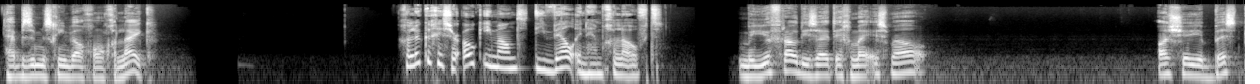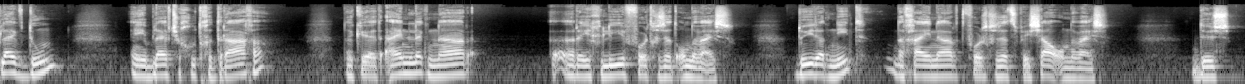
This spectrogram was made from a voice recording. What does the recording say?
Hebben ze misschien wel gewoon gelijk? Gelukkig is er ook iemand die wel in hem gelooft. Mijn juffrouw die zei tegen mij... Ismael, als je je best blijft doen en je blijft je goed gedragen, dan kun je uiteindelijk naar een regulier voortgezet onderwijs. Doe je dat niet, dan ga je naar het voortgezet speciaal onderwijs. Dus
